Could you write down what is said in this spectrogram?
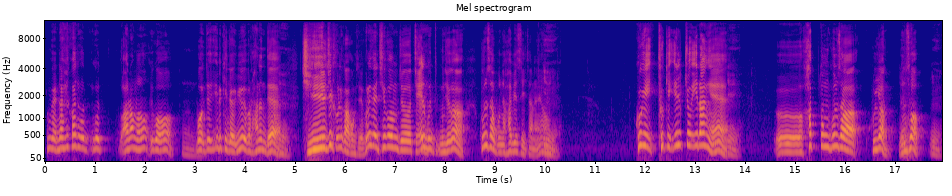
그러니까 내가 핵 가지고 이거 안 하면 이거 음. 뭐 이렇게 이제 위협을 하는데 예. 질질 끌려가고 있어요. 그러니까 지금 저 제일 문- 문제가 군사 분야 합의서 있잖아요. 예. 거기 특히 1조 1항에 예. 어, 합동 군사 훈련 연습 예.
